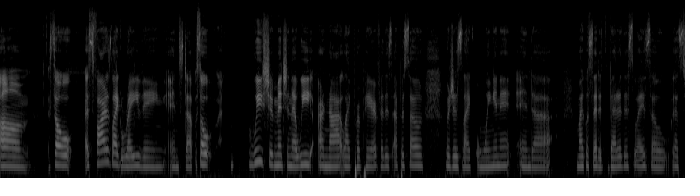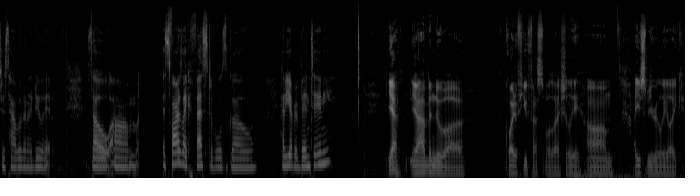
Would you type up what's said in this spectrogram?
Um so as far as like raving and stuff. So we should mention that we are not like prepared for this episode. We're just like winging it and uh Michael said it's better this way, so that's just how we're going to do it. So um as far as like festivals go, have you ever been to any? Yeah, yeah, I've been to uh, quite a few festivals actually. Um, I used to be really like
